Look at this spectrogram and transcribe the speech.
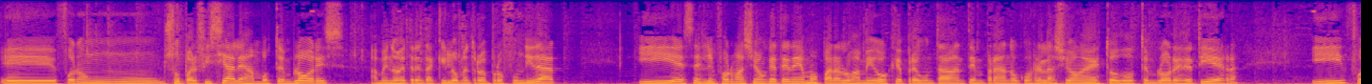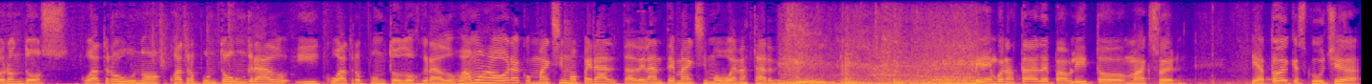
Eh, fueron superficiales ambos temblores, a menos de 30 kilómetros de profundidad. Y esa es la información que tenemos para los amigos que preguntaban temprano con relación a estos dos temblores de tierra. Y fueron dos, 4.1 4.1 grados y 4.2 grados. Vamos ahora con Máximo Peralta. Adelante Máximo, buenas tardes. Bien, buenas tardes, Pablito, Maxwell, y a todo el que escucha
